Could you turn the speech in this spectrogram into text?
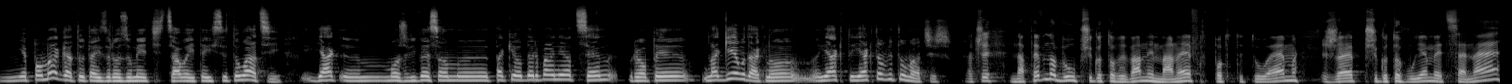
nie pomaga tutaj zrozumieć całej tej sytuacji. Jak y, możliwe są y, takie oderwania cen ropy na giełdach? No, no jak, jak to wytłumaczysz? Znaczy na pewno był przygotowywany manewr pod tytułem, że przygotowujemy cenę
